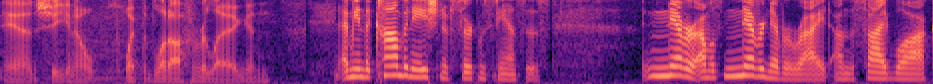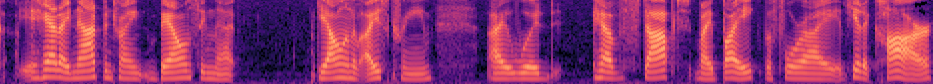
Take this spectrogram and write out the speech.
and she, you know, wiped the blood off of her leg, and I mean, the combination of circumstances. Never, almost never, never ride on the sidewalk. Had I not been trying balancing that gallon of ice cream, I would have stopped my bike before I hit a car.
